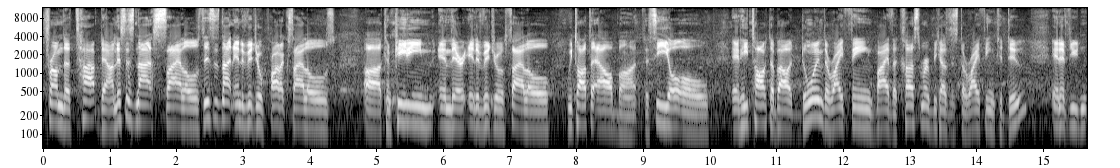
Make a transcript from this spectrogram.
From the top down, this is not silos, this is not individual product silos uh, competing in their individual silo. We talked to Al Bunte, the COO, and he talked about doing the right thing by the customer because it's the right thing to do. And if you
